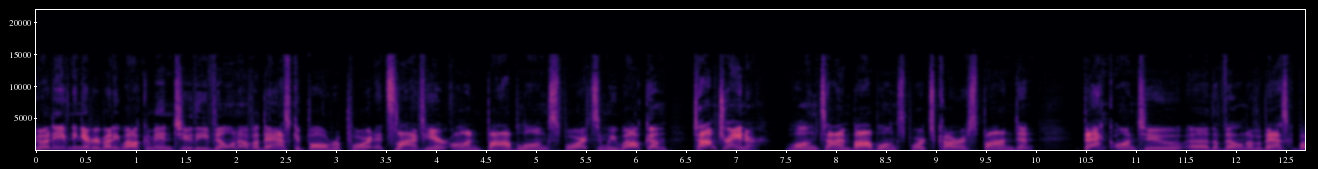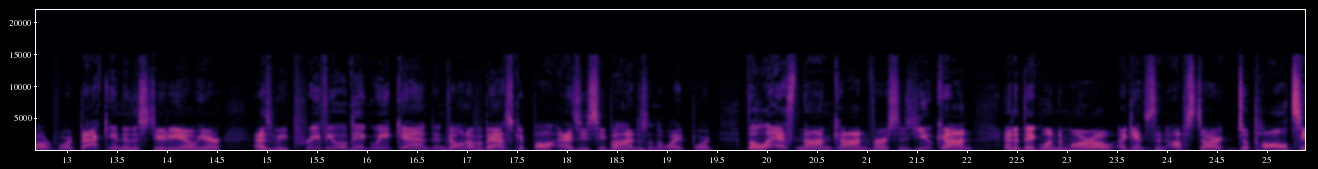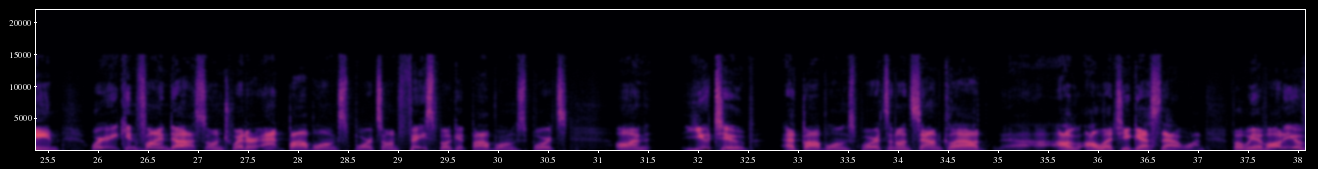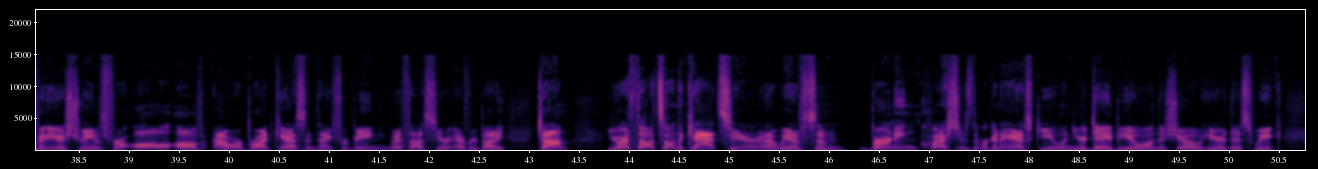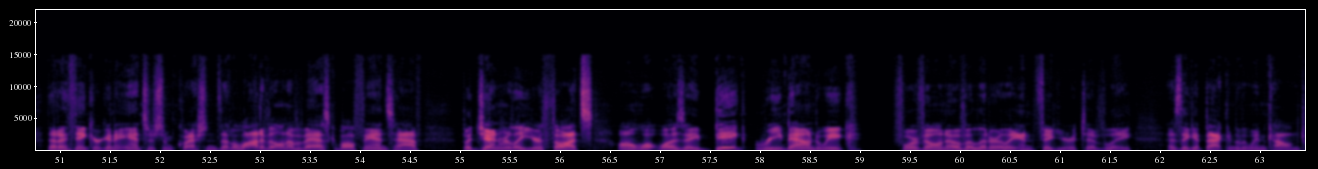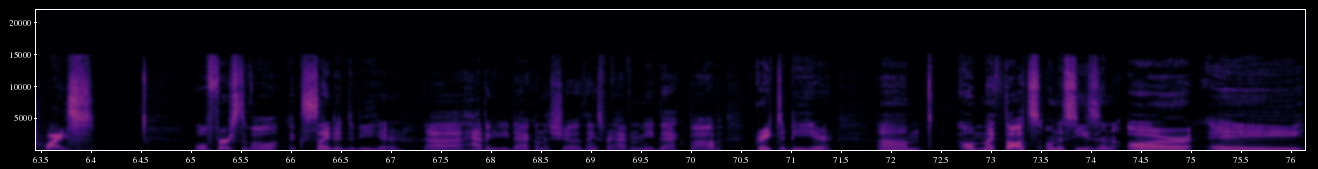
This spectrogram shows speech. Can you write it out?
Good evening, everybody. Welcome into the Villanova Basketball Report. It's live here on Bob Long Sports, and we welcome Tom Trainer, longtime Bob Long Sports correspondent, back onto uh, the Villanova Basketball Report, back into the studio here as we preview a big weekend in Villanova basketball. As you see behind us on the whiteboard, the last non-con versus UConn, and a big one tomorrow against an upstart DePaul team. Where you can find us on Twitter at Bob Long Sports, on Facebook at Bob Long Sports, on YouTube at Bob Long Sports, and on SoundCloud. Uh, I'll, I'll let you guess that one. But we have audio, video streams for all of our broadcasts, and thanks for being with us here, everybody. Tom, your thoughts on the Cats here? Uh, we have some burning questions that we're going to ask you in your debut on the show here this week that I think are going to answer some questions that a lot of Villanova basketball fans have. But generally, your thoughts on what was a big rebound week for Villanova, literally and figuratively, as they get back into the win column twice. Well, first of all, excited to be here. Uh, happy to be back on the show. Thanks for having me back, Bob. Great to be here. Um, oh, my thoughts on the season are a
